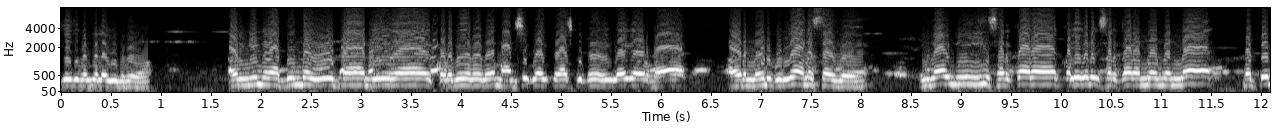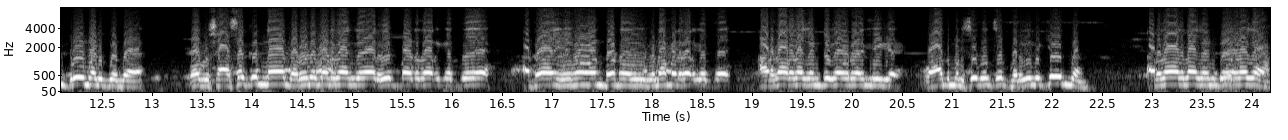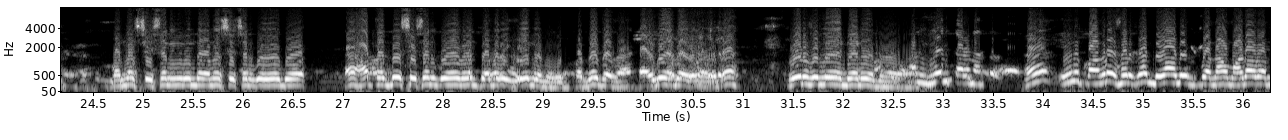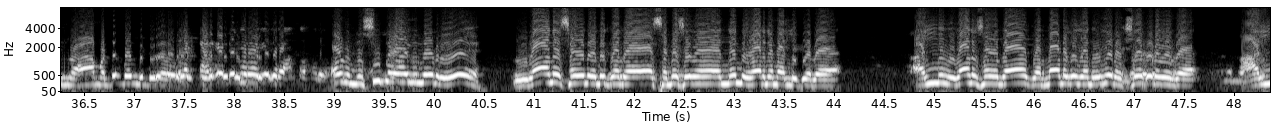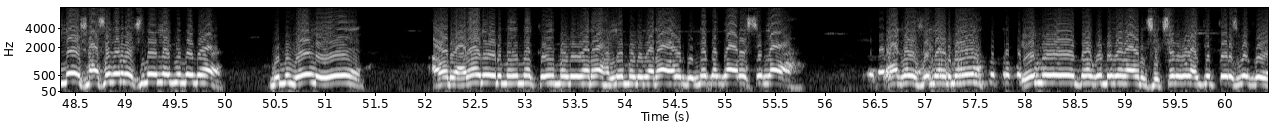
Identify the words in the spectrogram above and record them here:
ಜೈಜಿ ಬಂದಿಲಾಗಿದ್ರು. ಅವ್ರಿಗೆ ನಿನ್ನ ರಾತ್ರಿಯಿಂದ ಊಟ, ನೀರ ಕೊಡದೇ ಇರೋದು ಮಾನಸಿಕವಾಗಿ ತ್ರಾಸ ಕೊಟ್ಟರು ಹೀಗಾಗಿ ಅವ್ರು ಬಾ ಅವ್ರ ನೋಡಿ ಅನಿಸ್ತಾ ಇದೆ. ಹಿಂಗಾಗಿ ಈ ಸರ್ಕಾರ, ಕೊಲೆಗಳಿಗೆ ಸರ್ಕಾರ ಅನ್ನೋದನ್ನ ಮತ್ತೆ ಪ್ರೂವ್ ಮಾಡಿದ್ದದ ಒಬ್ಬ ಶಾಸಕನ್ನ ದರೋಡೆ ಮಾಡಿದಂಗ ರೇಪ್ ಮಾಡಿದಾರ್ಗತ್ತೆ ಅಥವಾ ಏನೋ ಒಂದ್ ದೊಡ್ಡ ಗುಣ ಮಾಡಿದಾರ್ಗತ್ತೆ ಅರ್ಧ ಅರ್ಧ ಗಂಟೆಗೆ ಅವ್ರ ಇಲ್ಲಿಗೆ ವಾದ ಮುಡಿಸೋದು ಸ್ವಲ್ಪ ಬರಲಿಕ್ಕೆ ಇದ್ನ ಅರ್ಧ ಅರ್ಧ ಗಂಟೆ ಒಳಗ ಒಂದೊಂದು ಸ್ಟೇಷನ್ ಒಂದೊಂದು ಸ್ಟೇಷನ್ಗೆ ಸ್ಟೇಷನ್ ಹೋಗೋದು ಹತ್ತು ಹದಿನೈದು ಸ್ಟೇಷನ್ ಹೋಗೋದು ಅಂತಂದ್ರೆ ಏನು ಪದ್ಧತಿ ಅದ? ಕಾಯ್ದೆ ಅದ ಏನಾದ್ರೆ ಮೂರು ಜಿಲ್ಲೆ ನಡೆಯೋದು ಏನ್ ಕಾರಣ ಅಂತ? ಏನು ಕಾಂಗ್ರೆಸ್ ಸರ್ಕಾರ ದಿವಾಳಿ ನಾವು ಮಾಡೋರನ್ನ ಆ ಮಟ್ಟಕ್ಕೆ ಬಂದ್ಬಿಟ್ಟಿದ್ದಾರೆ ಅವ್ರು. ನಿಶ್ಚಿತವಾಗಿ ನೋಡ್ರಿ ವಿಧಾನಸೌಧ ಎದಕ್ಕದ ಸಮಸ್ಯೆಗಳನ್ನ ನಿವಾರಣೆ ಮಾಡ್ಲಿಕ್ಕದ ಅಲ್ಲಿ ವಿಧಾನಸೌಧ ಕರ್ನಾಟಕ ಜನರಿಗೆ ರಕ್ಷಣೆ ಕೊಡೋದ ಅಲ್ಲೇ ಶಾಸಕರ ರಕ್ಷಣೆ ಇಲ್ಲಾಗಿದ್ದದ ನಿಮಗೆ ಹೇಳಿ ಅವ್ರು ಯಾರ್ಯಾರು ಇವ್ರ ಮೈನ ಕೈ ಮಾಡಿದಾರ ಹಲ್ಲೆ ಮಾಡಿದಾರ ಅವ್ರಿಗೆ ಇನ್ನೇ ತನಕ ಅರೆಸ್ಟ್ ಇಲ್ಲ ಯಾಕೆ ಅರೆಸ್ಟ್ ಅವ್ರನ್ನ ಏನು ತಗೊಂಡಿದ್ದಾರೆ ಅವ್ರ ಶಿಕ್ಷಣಗಳು ಹಾಕಿ ತೋರಿಸ್ಬೇಕು.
